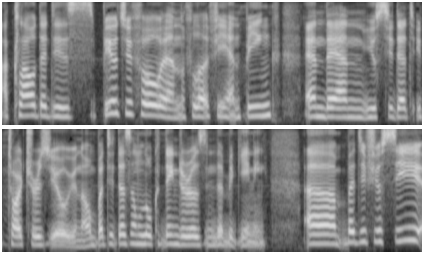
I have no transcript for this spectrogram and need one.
a cloud that is beautiful and fluffy and pink, and then you see that it tortures you, you know, but it doesn't look dangerous in the beginning. Uh, but if you see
